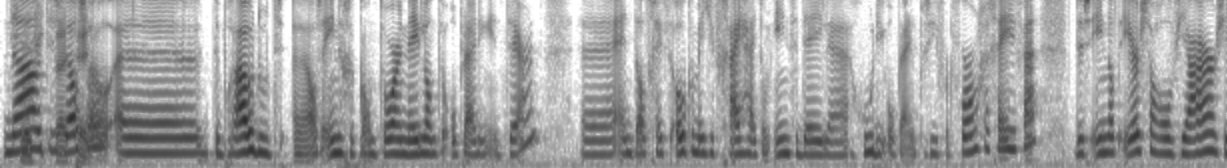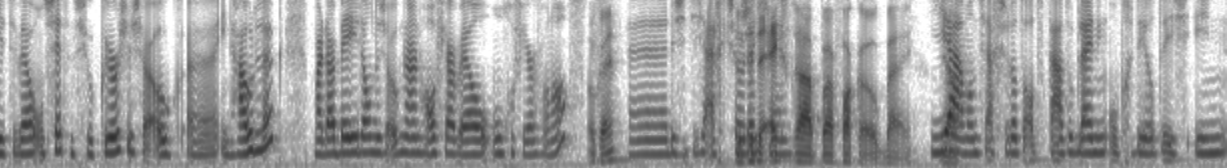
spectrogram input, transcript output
Nou, het is wel heen? zo. eh, de Brouw doet eh, als enige kantoor in Nederland de opleiding intern. Eh, en dat geeft ook een beetje vrijheid om in te delen hoe die opleiding precies wordt vormgegeven. Dus in dat eerste half jaar zitten wel ontzettend veel cursussen, ook eh, inhoudelijk. Maar daar ben je dan dus ook na een half jaar wel ongeveer vanaf. Oké. Eh, dus het is eigenlijk zo Er dat zitten je... extra paar vakken ook bij. Ja, want het is eigenlijk zo dat de advocaatopleiding opgedeeld is in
